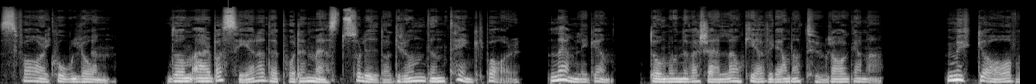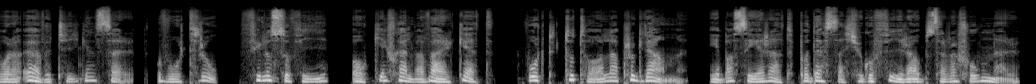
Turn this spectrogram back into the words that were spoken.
Svar kolon. De är baserade på den mest solida grunden tänkbar, nämligen de universella och eviga naturlagarna. Mycket av våra övertygelser, vår tro, filosofi och i själva verket, vårt totala program, är baserat på dessa 24 observationer.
